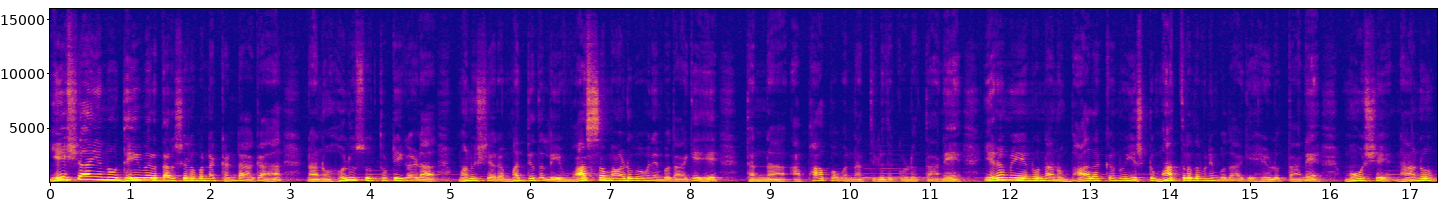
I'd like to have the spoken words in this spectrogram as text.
ಏಷಾಯನು ದೇವರ ದರ್ಶನವನ್ನು ಕಂಡಾಗ ನಾನು ಹೊಲಸು ತುಟಿಗಳ ಮನುಷ್ಯರ ಮಧ್ಯದಲ್ಲಿ ವಾಸ ಮಾಡುವವನೆಂಬುದಾಗಿ ತನ್ನ ಆ ಪಾಪವನ್ನು ತಿಳಿದುಕೊಳ್ಳುತ್ತಾನೆ. ಎರಮೆಯನು ನಾನು ಬಾಲಕನು, ಎಷ್ಟು ಮಾತ್ರದವನೆಂಬುದಾಗಿ ಹೇಳುತ್ತಾನೆ. ಮೋಶೆ, ನಾನು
